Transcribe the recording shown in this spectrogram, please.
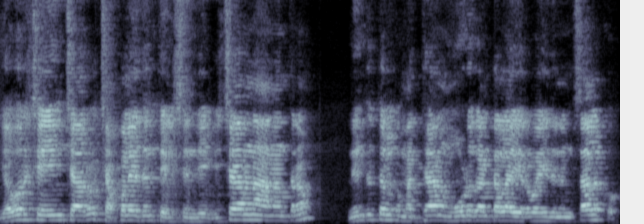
ఎవరు చేయించారో చెప్పలేదని తెలిసింది. విచారణ అనంతరం నిందితులకు మధ్యాహ్నం మూడు గంటల ఇరవై ఐదు నిమిషాలకు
